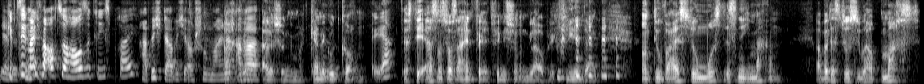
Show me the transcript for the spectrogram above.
Ja, Gibt es den manchmal auch zu Hause, Grießbrei? Habe ich, glaube ich, auch schon mal. Ne? Ach, Aber alles schon gemacht. Kann ja gut kochen. Ja. Dass dir erstens was einfällt, finde ich schon unglaublich. Vielen Dank. Und du weißt, du musst es nicht machen. Aber dass du es überhaupt machst,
